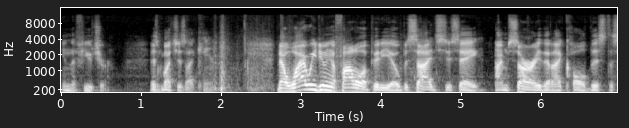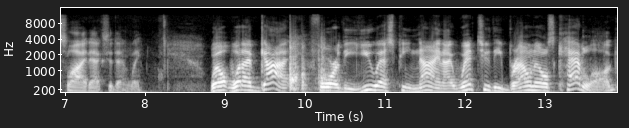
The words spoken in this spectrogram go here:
in the future, as much as I can. Now, why are we doing a follow-up video besides to say, I'm sorry that I called this the slide accidentally? Well, what I've got for the USP-9, I went to the Brownells catalog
